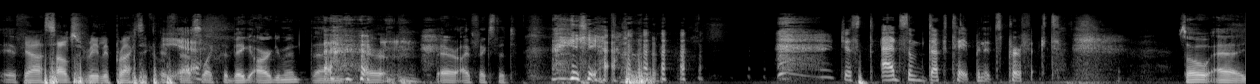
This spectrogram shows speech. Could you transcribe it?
if yeah, sounds really practical. if Yeah. that's like the big argument, then there, there, I fixed it. yeah. Just add some duct tape and it's perfect. So uh,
